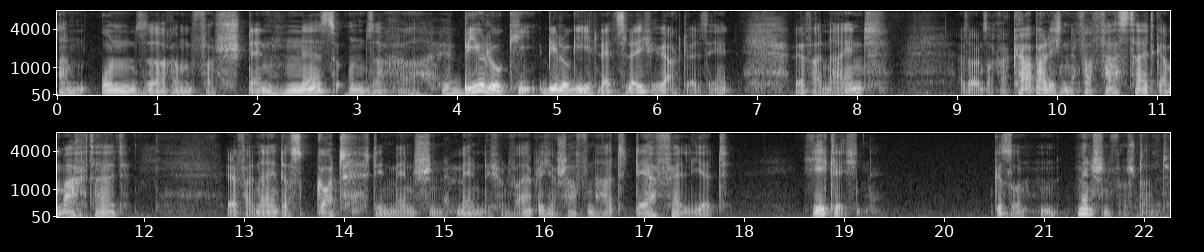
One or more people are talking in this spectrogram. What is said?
an unserem Verständnis, unserer Biologie, Biologie letztlich, wie wir aktuell sehen. Wer verneint, also unserer körperlichen Verfasstheit, Gemachtheit, wer verneint, dass Gott den Menschen männlich und weiblich erschaffen hat, der verliert jeglichen gesunden Menschenverstand.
